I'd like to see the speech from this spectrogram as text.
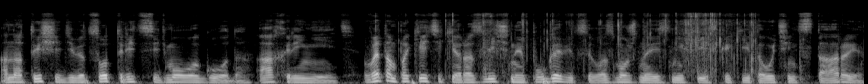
Она 1937 года. Охренеть. В этом пакетике различные пуговицы. Возможно, из них есть какие-то очень старые.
